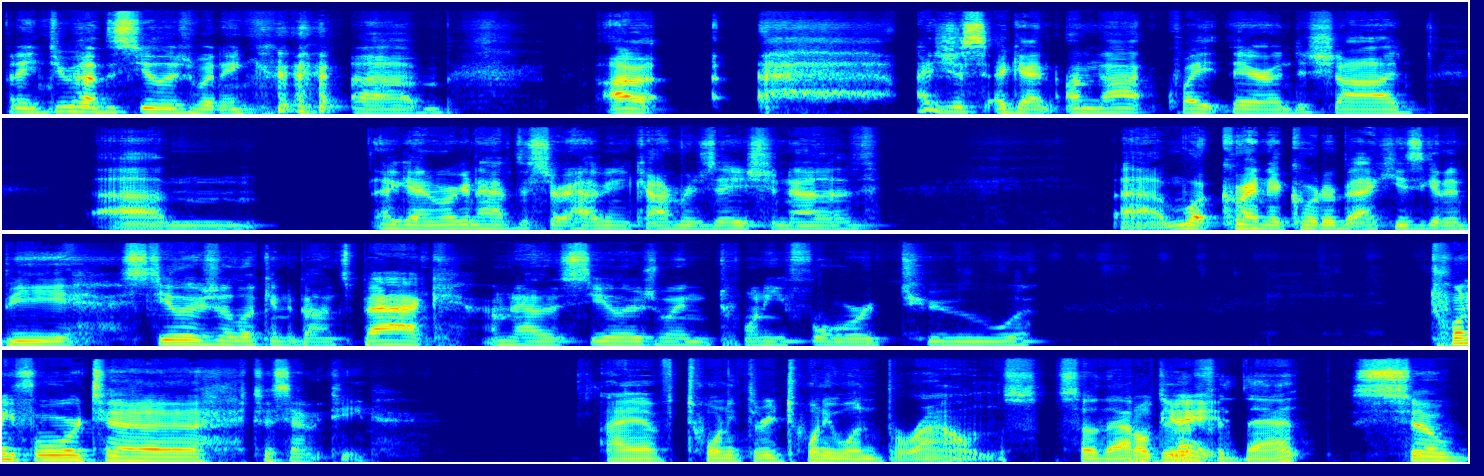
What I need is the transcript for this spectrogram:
but I do have the Steelers winning. um, I, I just again, I'm not quite there on Deshaun. Um, again, we're gonna have to start having a conversation of um, what kind of quarterback he's gonna be. Steelers are looking to bounce back. I'm gonna have the Steelers win 24 to 24 to to 17. I have 23 21 Browns. So that'll do it for that. So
